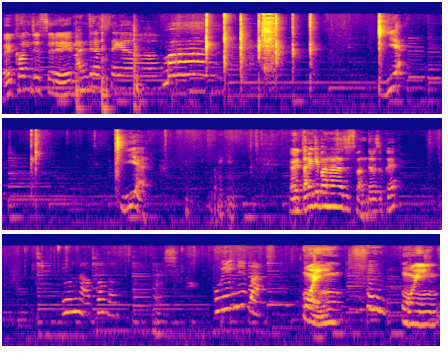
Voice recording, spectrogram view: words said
welcome 주스를 만들었어요. 와. 이야. 이야. 여기 딸기 바나나 주스 만들어줄까요? 이건 아빠가. 알았어. 우인 해봐. 오잉 오잉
